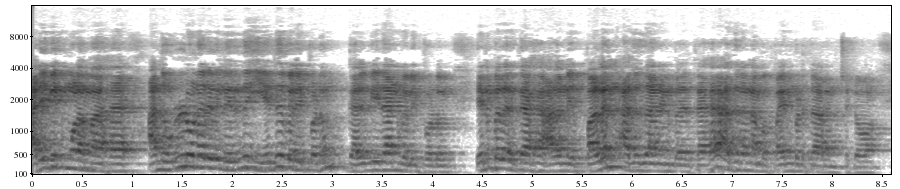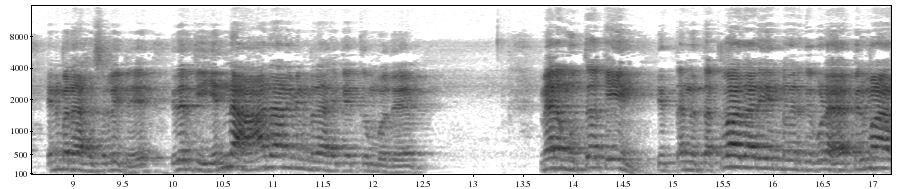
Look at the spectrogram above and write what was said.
அறிவின் மூலமாக அந்த உள்ளுணர்வில் இருந்து எது வெளிப்படும்? கல்விதான் வெளிப்படும். என்பதற்காக அதனுடைய பலன் அதுதான் என்பதற்காக அதுல நம்ம பயன்படுத்த ஆரம்பிச்சிட்டோம். என்பதாக சொல்லிட்டு இதற்கு என்ன ஆதாரம் என்பதாக கேட்கும்போது மேல முத்தகீன். இத்- அந்த தக்வாதாரி என்பதற்கு கூட பெருமாள்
